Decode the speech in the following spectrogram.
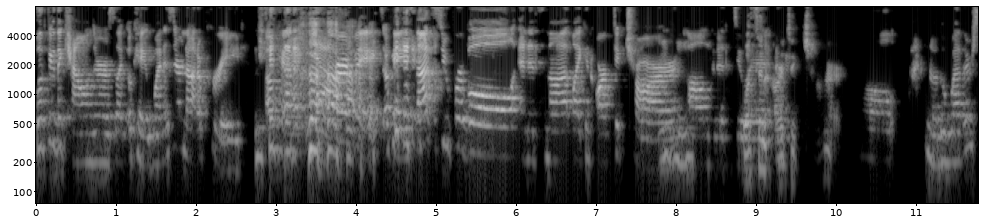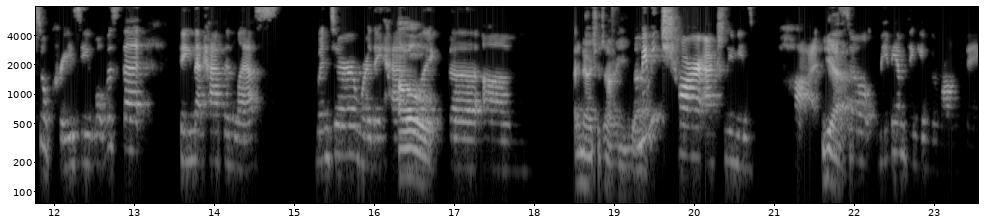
looked through the calendar. I was like, "Okay, when is there not a parade? Okay, Yeah. perfect. Okay, it's not Super Bowl and it's not like an Arctic char. Mhm. Oh, I'm gonna do What's it. an Arctic char? Well, I don't know. The weather's so crazy. What was that thing that happened last winter where they had Oh. like the um I know what you're talking well, about. maybe char actually means hot. Yeah. So maybe I'm thinking of the wrong thing.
